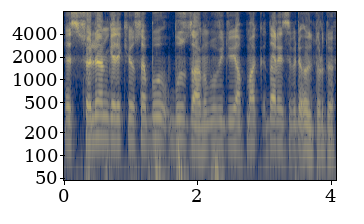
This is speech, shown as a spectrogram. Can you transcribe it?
Ya söylemem gerekiyorsa bu buzdağını bu video yapmak neredeyse beni öldürdü.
